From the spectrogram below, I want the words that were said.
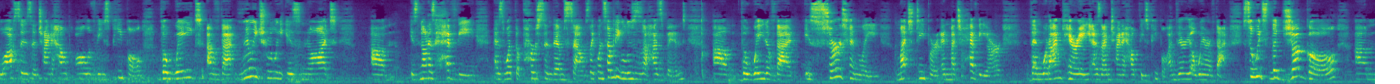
losses and trying to help all of these people, the weight of that really truly is not um, is not as heavy as what the person themselves. Like when somebody loses a husband, um, the weight of that is certainly much deeper and much heavier than what I'm carrying as I'm trying to help these people. I'm very aware of that. So it's the juggle. Um,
